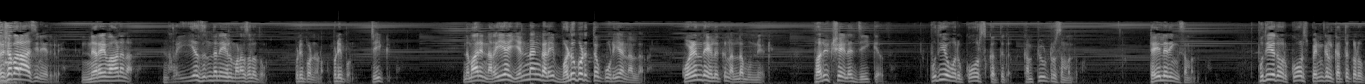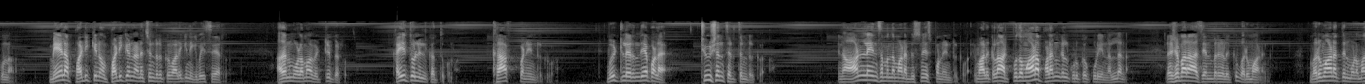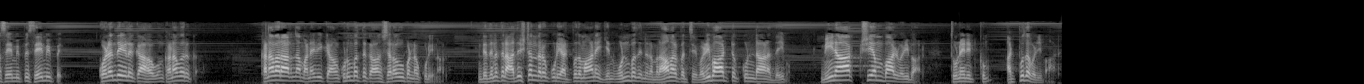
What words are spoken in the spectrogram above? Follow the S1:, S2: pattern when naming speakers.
S1: ரிஷபராசி நேர்களே நிறைவான நாள். நிறைய சிந்தனைகள் மனசுல தோணும். இப்படி பண்ணணும் அப்படி பண்ணணும். ஜெயிக்கணும். இந்த மாதிரி நிறைய எண்ணங்களை வலுப்படுத்தக்கூடிய நல்ல நாள். குழந்தைகளுக்கு நல்ல முன்னேற்றம். பரீட்சையில் ஜெயிக்கிறது. புதிய ஒரு கோர்ஸ் கற்றுக்கள் கம்ப்யூட்டர் சம்மந்தம் டெய்லரிங் சம்மந்தம் புதியது ஒரு கோர்ஸ் பெண்கள் கற்றுக் கொடுக்கணும் மேல படிக்கணும் படிக்கணும்னு நினச்சிட்டு இருக்கிற வாழ்க்கை இன்றைக்கி போய் சேர்றது அதன் மூலமா வெற்றி பெறுறது. கைத்தொழில் கத்துக்கணும். கிராஃப்ட் பண்ணிட்டு இருக்கணும். வீட்டில இருந்தே பல டியூஷன்ஸ் எடுத்துட்டு இருக்கிறோம் இன்னும் ஆன்லைன் சம்பந்தமான பிசினஸ் பண்ணிட்டு இருக்கலாம் இவாளுக்கெல்லாம் அற்புதமான பலன்கள் கொடுக்கக்கூடிய நல்ல ரிஷபராசி என்பவர்களுக்கு வருமானங்கள். வருமானத்தின் மூலமா சேமிப்பு சேமிப்பை. குழந்தைகளுக்காகவும் கணவருக்காகவும் கணவரா இருந்தா மனைவிக்காகவும் குடும்பத்துக்காகவும் செலவு பண்ணக்கூடிய நாள். இந்த தினத்துல அதிர்ஷ்டம் தரக்கூடிய அற்புதமான எண் ஒன்பது நிறம் ராமர் பச்சை வழிபாட்டுக்குண்டான தெய்வம். மீனாட்சி அம்பாள் வழிபாடு. துணை நிற்கும் அற்புத வழிபாடு.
